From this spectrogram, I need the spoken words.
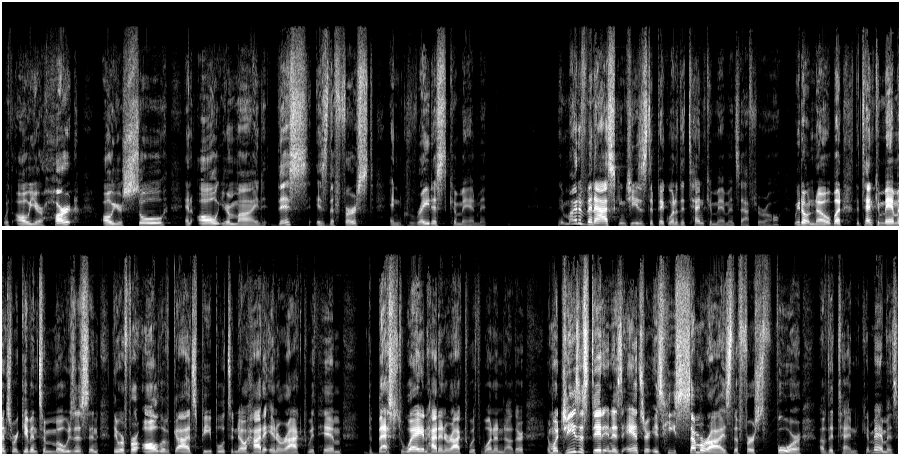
with all your heart, all your soul, and all your mind. This is the first and greatest commandment. They might have been asking Jesus to pick one of the Ten Commandments after all. We don't know, but the Ten Commandments were given to Moses and they were for all of God's people to know how to interact with Him the best way and how to interact with one another. And what Jesus did in his answer is he summarized the first four of the Ten Commandments.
